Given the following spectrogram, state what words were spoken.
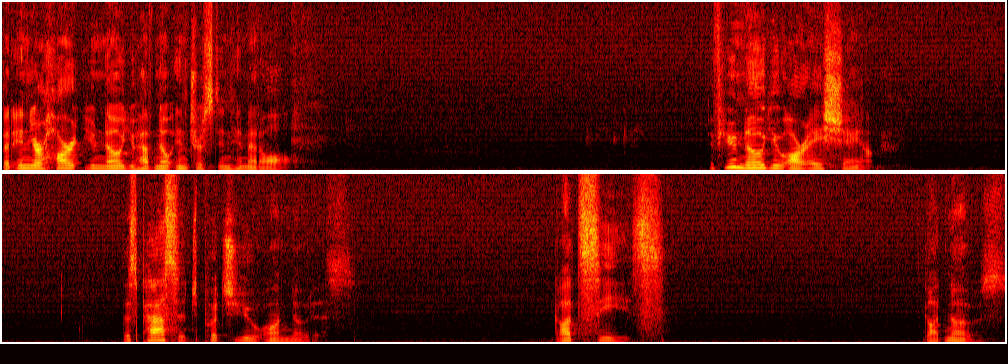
but in your heart you know you have no interest in him at all, if you know you are a sham, this passage puts you on notice. God sees. God knows.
